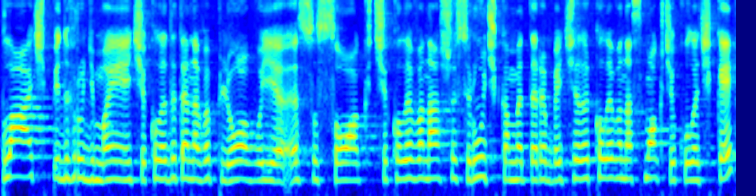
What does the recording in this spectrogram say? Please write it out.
плач під грудьми, чи коли дитина випльовує е, сосок, чи коли вона щось ручками теребить, чи коли вона смокче кулачки.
